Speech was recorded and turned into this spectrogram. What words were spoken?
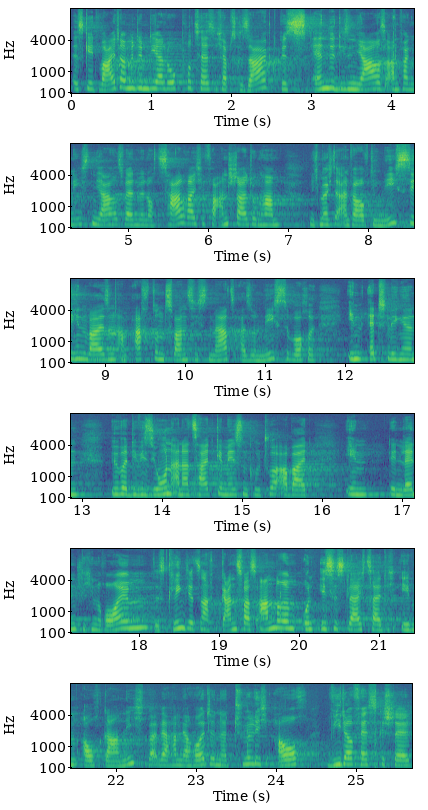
es geht weiter mit dem Dialogprozess. Ich habe es gesagt, bis Ende dieses Jahres, Anfang nächsten Jahres werden wir noch zahlreiche Veranstaltungen haben. Und ich möchte einfach auf die nächste hinweisen, am 28. März, also nächste Woche in Ettlingen, über die Vision einer zeitgemäßen Kulturarbeit in den ländlichen Räumen. Das klingt jetzt nach ganz was anderem und ist es gleichzeitig eben auch gar nicht, weil wir haben ja heute natürlich auch wieder festgestellt,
